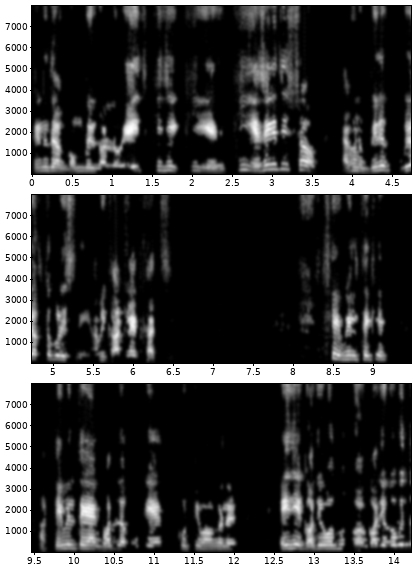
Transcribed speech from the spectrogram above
টেনিদা গম্ভীর গেল এই কি যে, কি কি এসে গেছিস সব? এখন বিরক- বিরক্ত করিস নি আমি কাটলেট খাচ্ছি। টেবিল থেকে, আর টেবিল থেকে এক ভদ্রলোক উঠিয়ে কুর্তি মঙ্গলে এই যে গজগোবিন্দ গজগোবিন্দ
